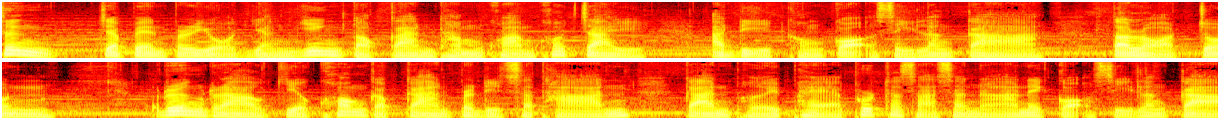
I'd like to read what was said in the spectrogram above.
ซึ่งจะเป็นประโยชน์อย่างยิ่งต่อการทำความเข้าใจอดีตของเกาะศรีลังกา ตลอดจนเรื่องราวเกี่ยวข้องกับการประดิษฐาน การเผยแผ่พุทธศาสนาในเกาะศรีลังกา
